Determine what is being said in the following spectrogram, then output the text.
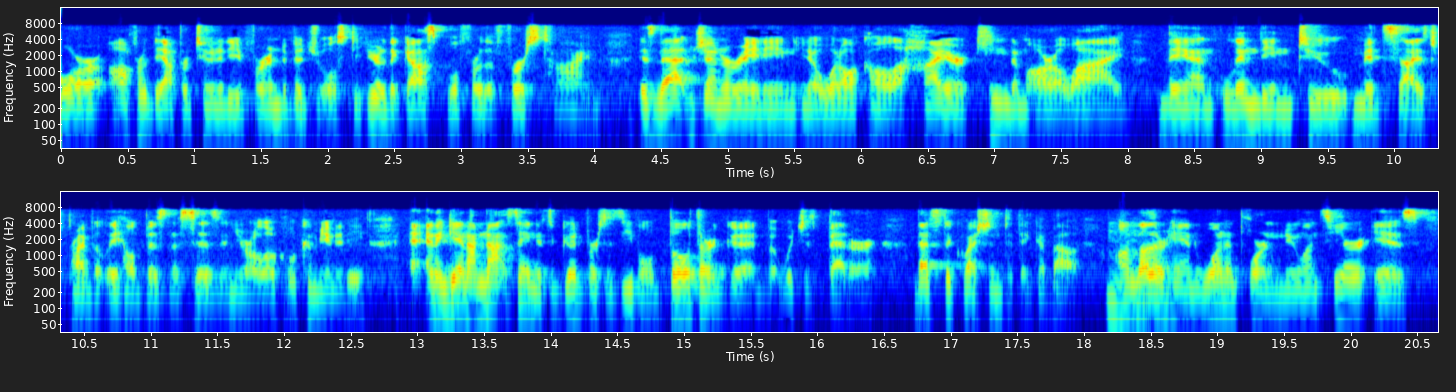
or offer the opportunity for individuals to hear the gospel for the first time is that generating you know what I'll call a higher kingdom ROI than lending to mid-sized privately held businesses in your local community? And again I'm not saying it's good versus evil. Both are good but which is better? That's the question to think about. Mm-hmm. on the other hand one important nuance here is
